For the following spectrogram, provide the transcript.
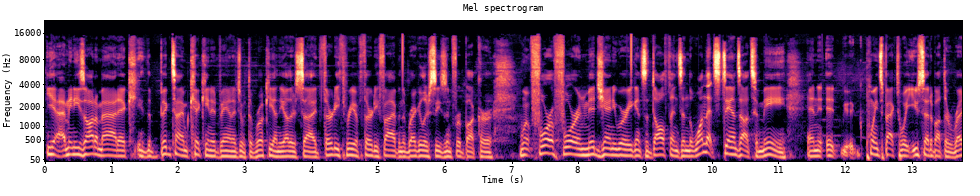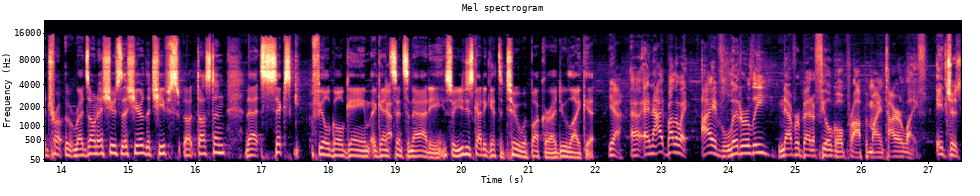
Yeah, I mean he's automatic. The big time kicking advantage with the rookie on the other side. 33 of 35 in the regular season for Butker. Went 4 of 4 in mid-January against the Dolphins and the one that stands out to me and it, it points back to what you said about the red tr- red zone issues this year, the Chiefs uh, Dustin, that 6 field goal game against yep. Cincinnati. So you just got to get to 2 with Butker. I do like it. Yeah, uh, and I by the way, I've literally never bet a field goal prop in my entire life. It just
